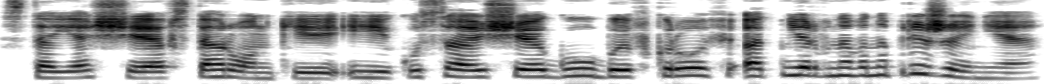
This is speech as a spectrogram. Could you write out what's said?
стоящая в сторонке и кусающая губы в кровь от нервного напряжения.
